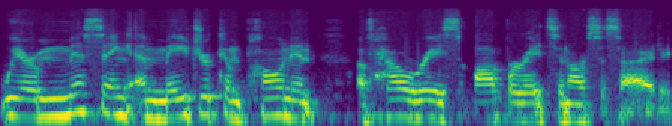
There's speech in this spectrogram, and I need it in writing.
we are missing a major component of how race operates in our society.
